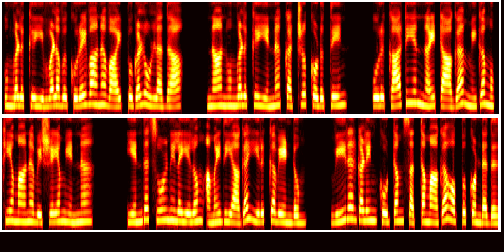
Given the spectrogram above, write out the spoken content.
உங்களுக்கு இவ்வளவு குறைவான வாய்ப்புகள் உள்ளதா? நான் உங்களுக்கு என்ன கற்றுக் கொடுத்தேன்? ஒரு கார்டியன் நைட் ஆக மிக முக்கியமான விஷயம் என்ன? எந்த சூழ்நிலையிலும் அமைதியாக இருக்க வேண்டும். வீரர்களின் கூட்டம் சத்தமாக ஒப்புக்கொண்டது.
